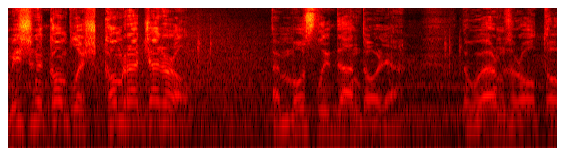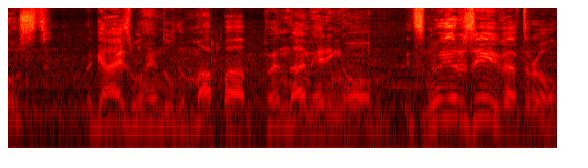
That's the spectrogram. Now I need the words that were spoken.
Mission accomplished, Comrade General. I'm mostly done, Tolia. The worms are all toast. The guys will handle the mop-up, and I'm heading home. It's New Year's Eve, after all.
